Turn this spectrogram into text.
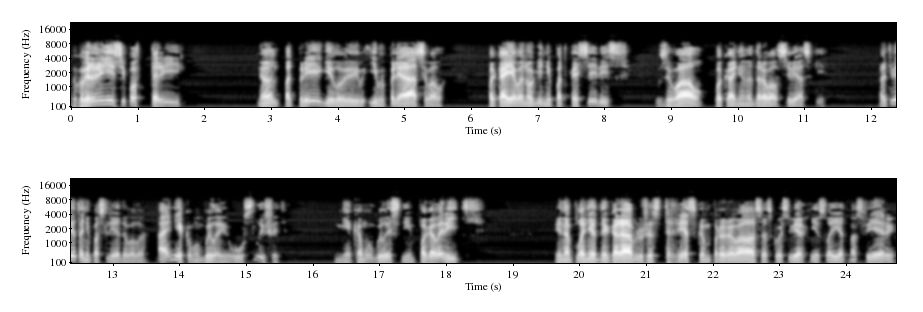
Вернись и повтори!» Он подпрыгивал и выплясывал, пока его ноги не подкосились, взывал, пока не надорвал связки. Ответа не последовало, а некому было его услышать. Некому было с ним поговорить. Инопланетный корабль уже с треском прорывался сквозь верхние слои атмосферы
